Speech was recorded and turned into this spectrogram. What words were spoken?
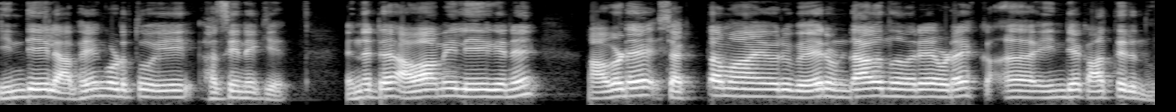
ഇന്ത്യയിൽ അഭയം കൊടുത്തു ഈ ഹസീനയ്ക്ക്. എന്നിട്ട് അവാമി ലീഗിന് അവിടെ ശക്തമായ ഒരു വേരുണ്ടാകുന്നവരെ അവിടെ ഇന്ത്യ കാത്തിരുന്നു.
